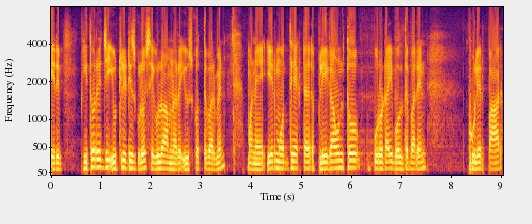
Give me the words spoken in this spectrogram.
এর ভিতরের যে ইউটিলিটিসগুলো সেগুলো আপনারা ইউজ করতে পারবেন। মানে এর মধ্যে একটা প্লেগ্রাউন্ড তো পুরোটাই বলতে পারেন। ফুলের পার্ক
